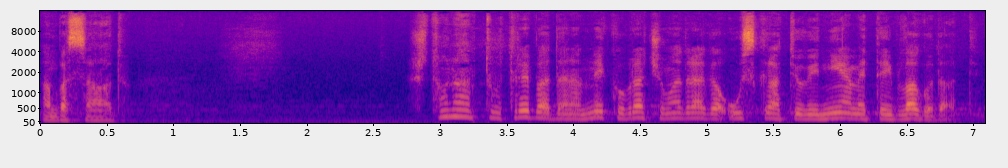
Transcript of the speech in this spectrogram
ambasadu. Što nam to treba da nam neko, braćo moja draga, uskrati ove nijamete i blagodati?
